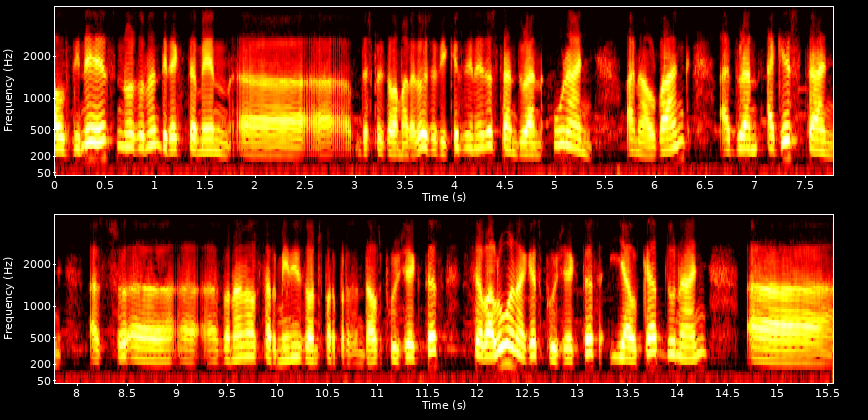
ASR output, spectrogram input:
els diners no es donen directament eh, eh, després de la marató, és a dir, aquests diners estan durant un any en el banc, eh, durant aquest any es, eh, eh, es donen els terminis doncs, per presentar els projectes, s'avaluen aquests projectes i al cap d'un any eh,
